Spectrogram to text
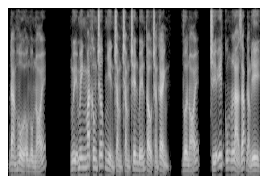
Đàm hổ ồm ồm nói. Ngụy minh mắt không chớp nhìn chằm chằm trên bến tàu trắng cảnh, vừa nói, chí ít cũng là giáp đằng đi.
